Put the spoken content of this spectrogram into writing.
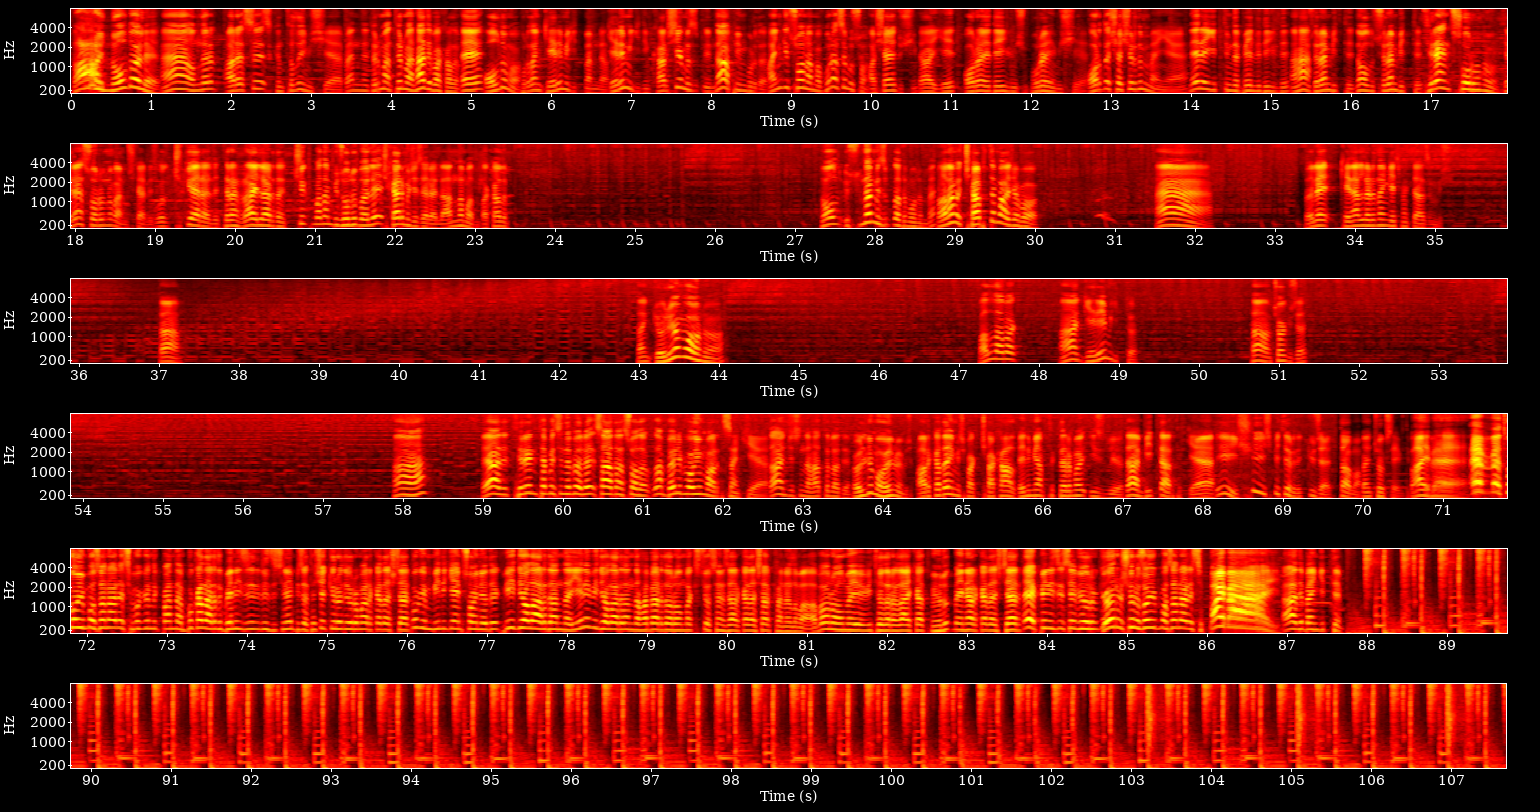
Ay ne oldu öyle? Ha onların arası sıkıntılıymış ya. Ben de tırman tırman hadi bakalım. E oldu mu? Buradan geri mi gitmem lazım? Geri mi gideyim? Karşıya mı zıplayayım? Ne yapayım burada? Hangi son ama? Burası mı son? Aşağıya düşeyim. Ya ye- oraya değilmiş buraymış ya. Orada şaşırdım ben ya. Nereye gittim de belli değildi. Aha süren bitti. Ne oldu? Süren bitti. Tren sorunu. Tren sorunu varmış kardeşim. O çıkıyor herhalde. Tren raylardan çıkmadan biz onu böyle çıkarmayacağız herhalde. Anlamadım. Bakalım. Ne oldu? Üstünden mi zıpladım onun ben? Bana mı çarptı mı acaba o? Ha. Böyle kenarlarından geçmek lazımmış. Tamam. Lan görüyor mu onu? Vallahi bak. Aa geriye mi gitti? Tamam çok güzel. Ha. Ya hadi trenin tepesinde böyle sağdan sola. Lan böyle bir oyun vardı sanki ya. Daha öncesinde hatırladım. Öldü mü ölmemiş. Arkadaymış bak çakal. Benim yaptıklarımı izliyor. Tamam bitti artık ya. İş iş bitirdik güzel. Tamam ben çok sevdim. Vay be. Evet oyun bozan ailesi bugünlük benden bu kadardı. Beni izlediğiniz için hepinize teşekkür ediyorum arkadaşlar. Bugün mini games oynadık. Videolardan da yeni videolardan da haberdar olmak istiyorsanız arkadaşlar kanalıma abone olmayı ve videolara like atmayı unutmayın arkadaşlar. Hepinizi seviyorum. Görüşürüz oyun bozan ailesi. Bay bay. Hadi ben gittim.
